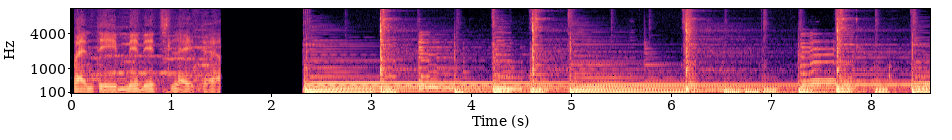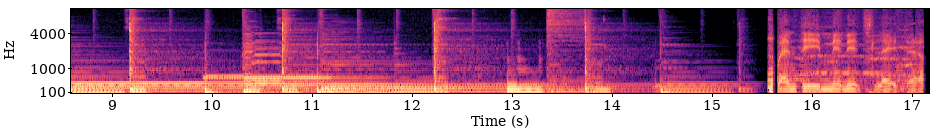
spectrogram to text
20 minutes later. Twenty minutes later.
